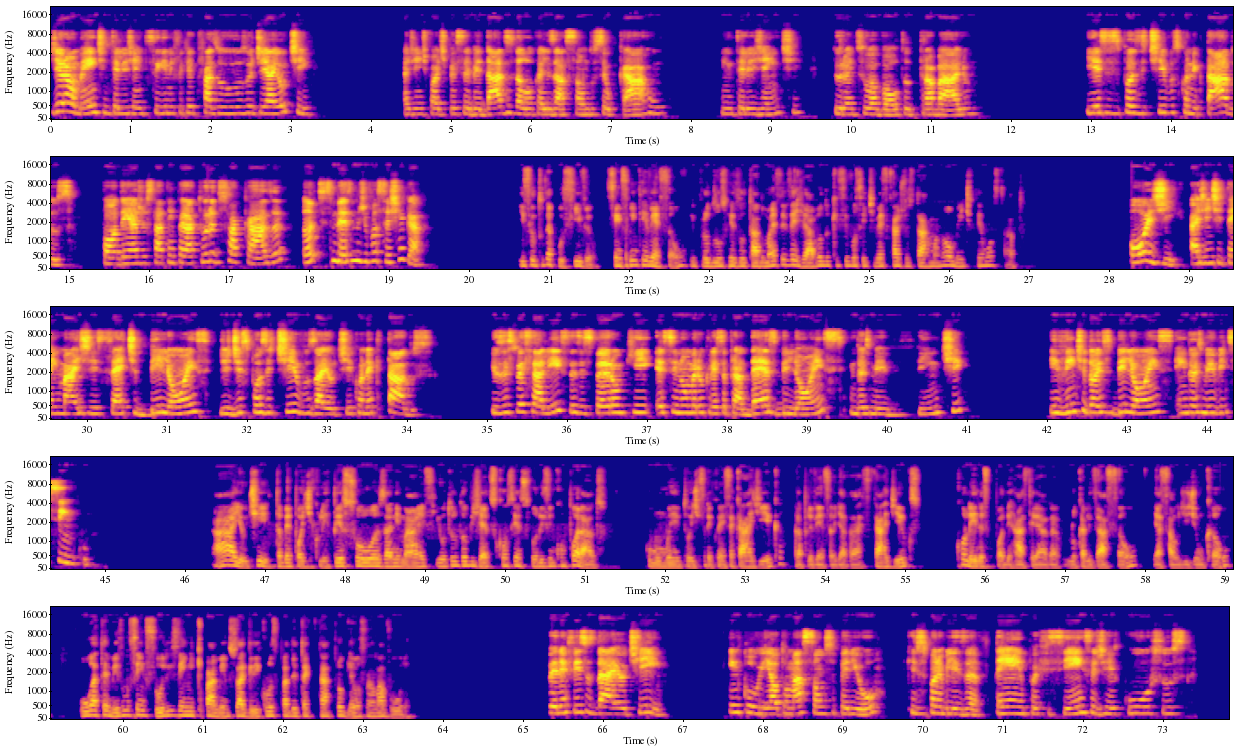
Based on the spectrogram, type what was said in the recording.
Geralmente, inteligente significa que faz o uso de IoT. A gente pode perceber dados da localização do seu carro, inteligente durante sua volta do trabalho. E esses dispositivos conectados podem ajustar a temperatura de sua casa antes mesmo de você chegar. Isso tudo é possível sem sua intervenção e produz um resultado mais desejável do que se você tivesse que ajustar manualmente o termostato. Hoje, a gente tem mais de 7 bilhões de dispositivos IoT conectados, e os especialistas esperam que esse número cresça para 10 bilhões em 2020 e 22 bilhões em 2025. A IoT também pode incluir pessoas, animais e outros objetos com sensores incorporados, como um monitor de frequência cardíaca para prevenção de ataques cardíacos, coleiras que podem rastrear a localização e a saúde de um cão, ou até mesmo sensores em equipamentos agrícolas para detectar problemas na lavoura. Benefícios da IoT incluem automação superior, que disponibiliza tempo, eficiência de recursos,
